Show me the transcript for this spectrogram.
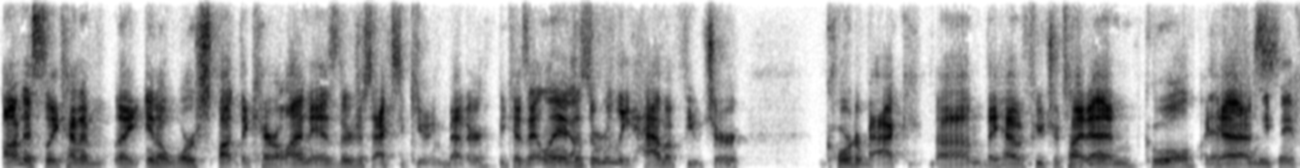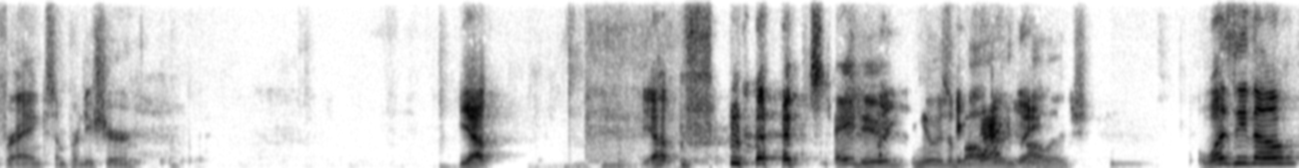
honestly kind of like in a worse spot than Carolina is. They're just executing better because Atlanta yeah. doesn't really have a future quarterback. Um, they have a future tight end. Cool, I guess. Felipe Franks, I'm pretty sure. Yep. Yep. hey, dude, he was a exactly. baller in college. Was he though?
